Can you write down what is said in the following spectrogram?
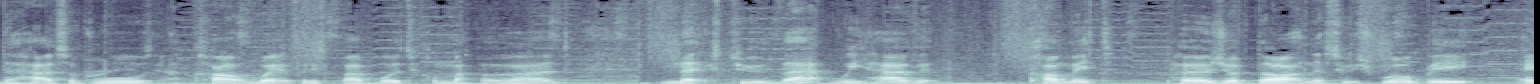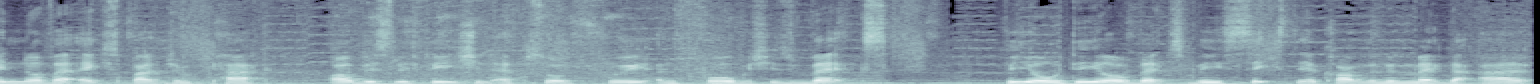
the House of Wolves. I can't wait for this bad boy to come back around. Next to that we have Comet Purge of Darkness which will be another expansion pack obviously featuring episode 3 and 4 which is Vex VOD or Vex V60 I can't really make that out.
